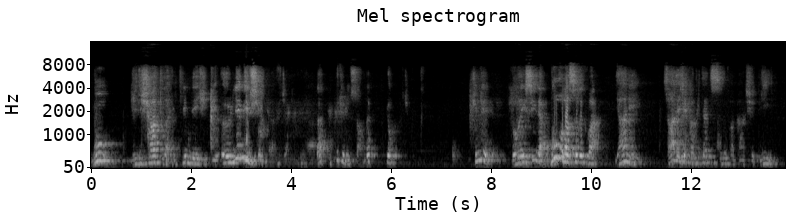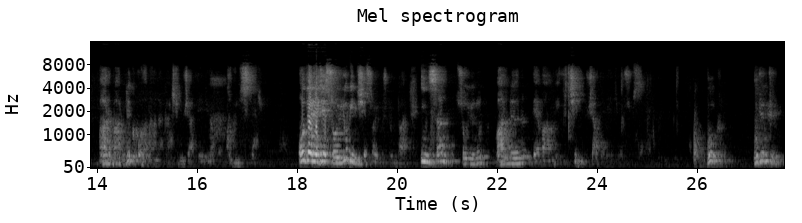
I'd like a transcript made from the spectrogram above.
bu gidişatla iklim değişikliği öyle bir şey yaratacak dünyada bütün insanlık yok olacak. Şimdi dolayısıyla bu olasılık var. Yani sadece kapitalist sınıfa karşı değil, barbarlık olanağına karşı mücadele ediyor komünistler. O derece soylu bir işe soymuş durumda. İnsan soyunun varlığının devamı için mücadele ediyoruz biz. Bu bugünkü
